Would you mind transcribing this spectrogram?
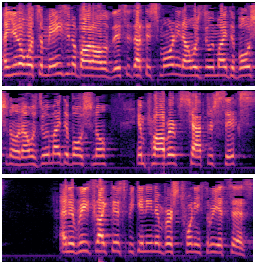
And you know what's amazing about all of this is that this morning I was doing my devotional, and I was doing my devotional in Proverbs chapter 6. And it reads like this, beginning in verse 23, it says,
